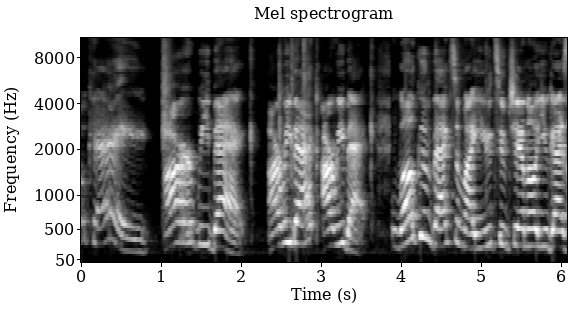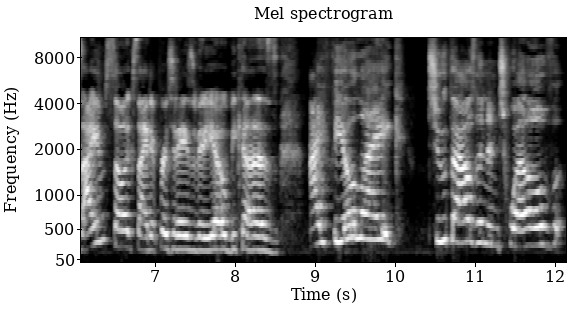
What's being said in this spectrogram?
Okay, are we back? Are we back? Are we back? Welcome back to my YouTube channel, you guys. I am so excited for today's video because I feel like 2012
